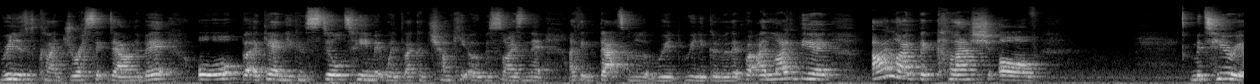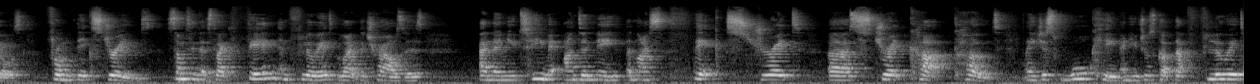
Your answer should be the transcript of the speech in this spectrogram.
Really just kind of dress it down a bit. Or, but again, you can still team it with like a chunky oversized knit. I think that's gonna look re really good with it. But I like the, uh, I like the clash of materials from the extremes. Something that's like thin and fluid, like the trousers, and then you team it underneath a nice thick, straight, uh, straight cut coat. And you're just walking and you've just got that fluid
